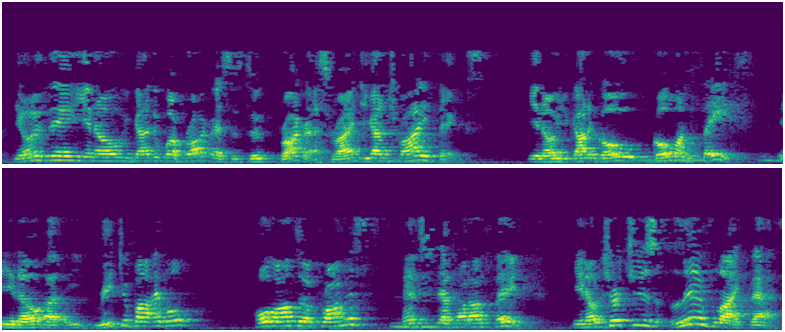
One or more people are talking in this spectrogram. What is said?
the only thing you know you got to do about progress is to progress, right? You got to try things. You know, you got to go go on faith. You know, uh, read your Bible, hold on to a promise, and mm-hmm. step out on faith. You know, churches live like that.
